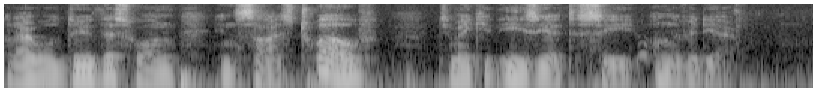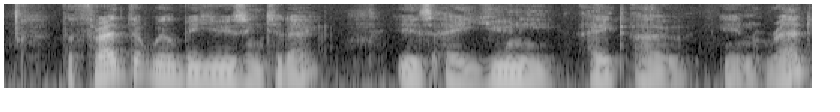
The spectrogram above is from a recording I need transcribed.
But I will do this one in size 12 to make it easier to see on the video. The thread that we'll be using today is a Uni 80 in red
